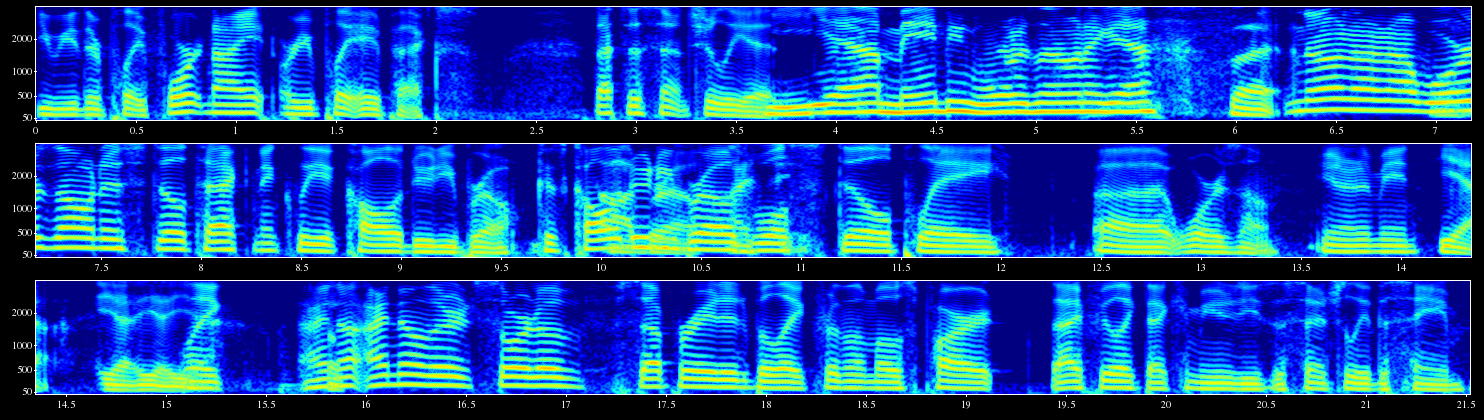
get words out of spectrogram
you either play Fortnite or you play Apex. That's essentially it. Yeah, maybe Warzone I guess, but No, no, no. Warzone is still technically a Call of Duty bro, because Call of Ah, Duty bro, bros I will see. still play uh, Warzone. You know what I mean? yeah, yeah, yeah, yeah. Like I know I know they're sort of separated, but like for the most part, I feel like that community is essentially the same.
